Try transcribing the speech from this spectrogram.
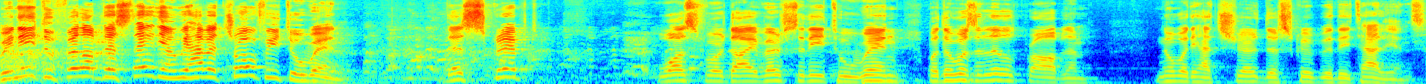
We need to fill up the stadium. We have a trophy to win. The script was for diversity to win, but there was a little problem. Nobody had shared the script with the Italians.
